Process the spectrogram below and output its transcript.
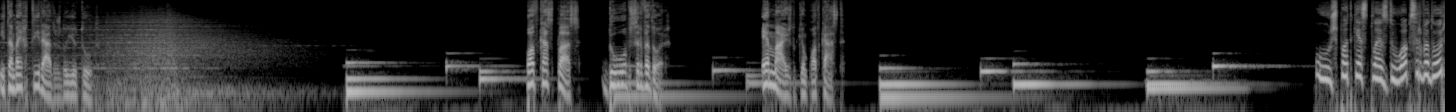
e também retirados do YouTube. Podcast Plus do Observador. É mais do que um podcast. Os Podcast Plus do Observador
